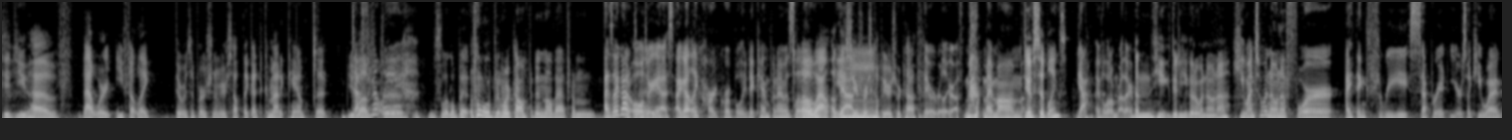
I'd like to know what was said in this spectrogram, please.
Did you have that where you felt like there was a version of yourself that got to come out of camp that you loved to Definitely. was a little bit a little bit more confident and all that from As I got older, yeah. yes, I got like hardcore bullied at camp when I was oh, little. Oh wow. Okay, yeah, so your first mm-hmm. couple years were tough. they were really rough. My mom, Do you have siblings? yeah, I have a little uh, brother. And he did he go to Winona? He went to Winona for I think three separate years. Like he went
